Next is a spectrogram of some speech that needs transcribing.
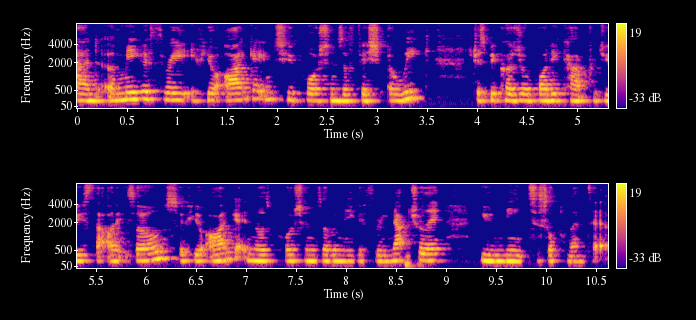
And omega 3, if you aren't getting two portions of fish a week, just because your body can't produce that on its own. So if you aren't getting those portions of omega 3 naturally, you need to supplement it.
